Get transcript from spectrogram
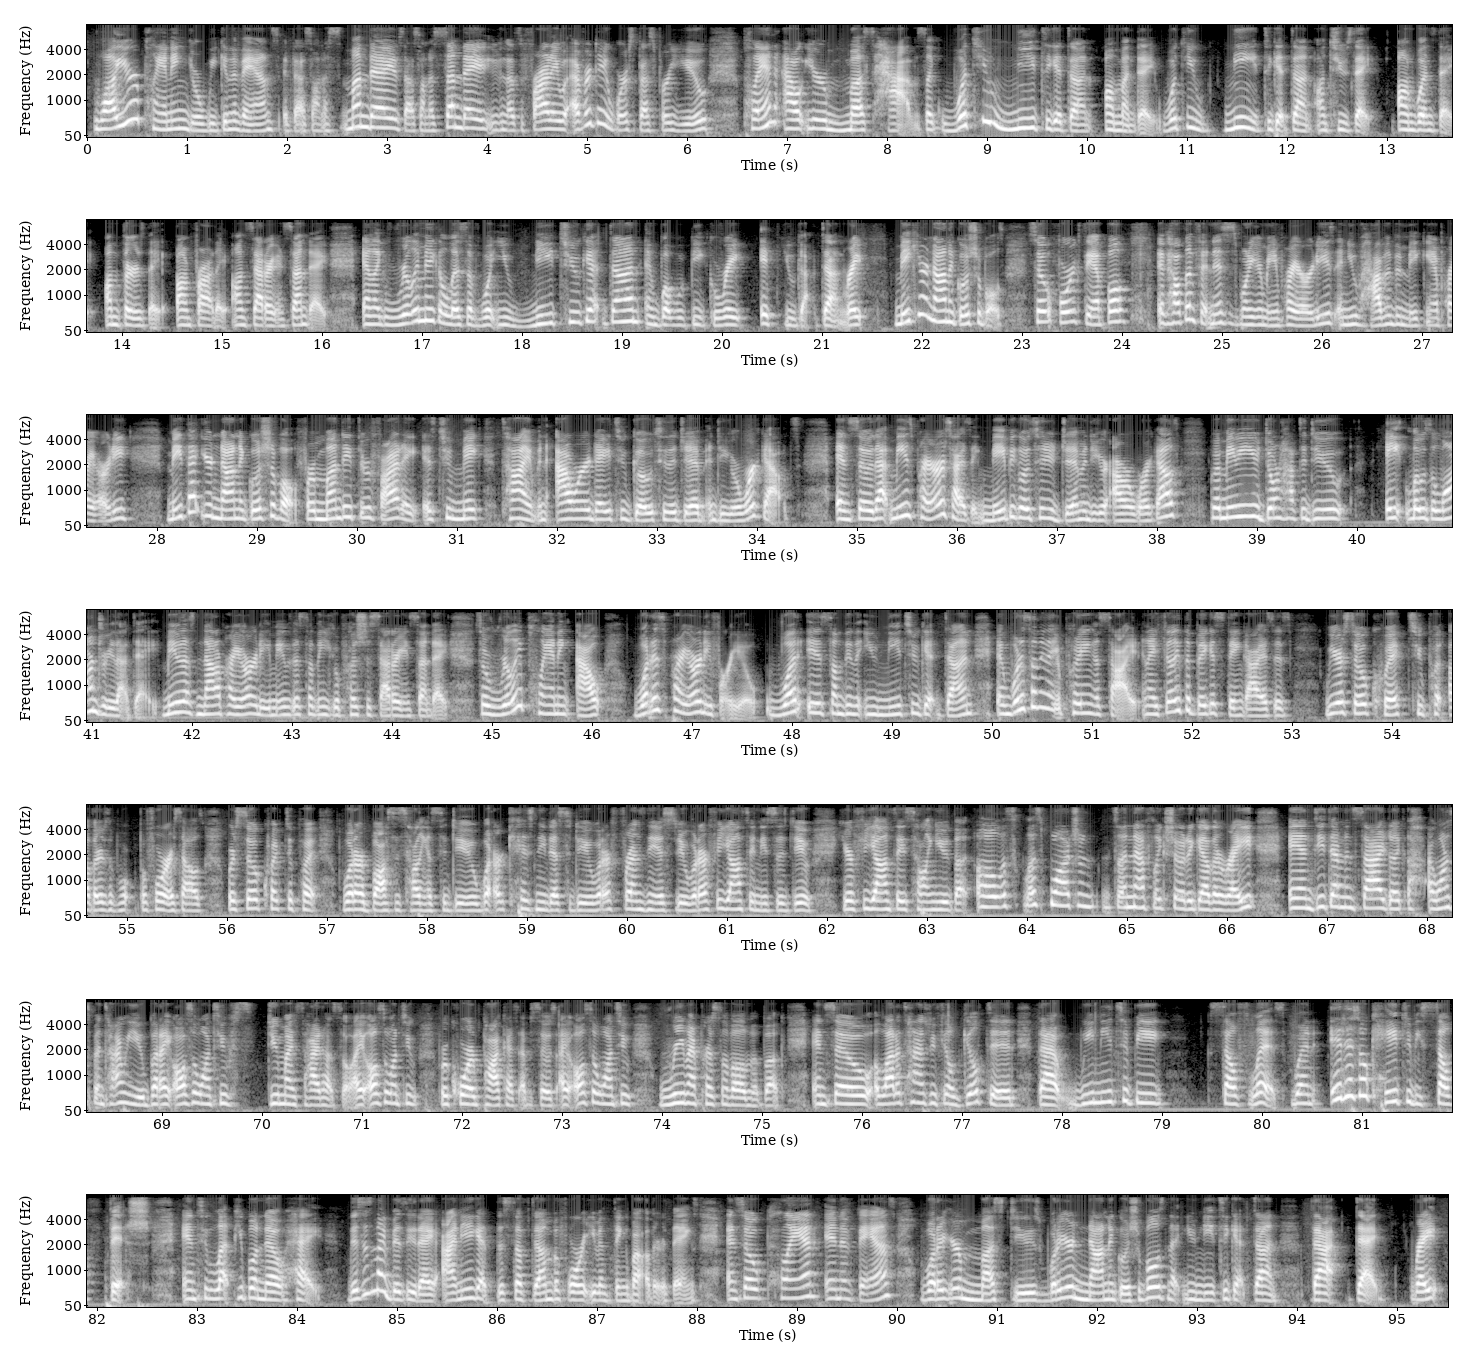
while you're planning your week in advance, if that's on a Monday, if that's on a Sunday, even that's a Friday, whatever day works best for you, plan out your must haves. Like, what do you need to get done on Monday? What do you need to get done on Tuesday? On Wednesday, on Thursday, on Friday, on Saturday, and Sunday. And like really make a list of what you need to get done and what would be great if you got done, right? Make your non negotiables. So, for example, if health and fitness is one of your main priorities and you haven't been making a priority, make that your non negotiable for Monday through Friday is to make time, an hour a day to go to the gym and do your workouts. And so that means prioritizing. Maybe go to the gym and do your hour workouts, but maybe you don't have to do eight loads of laundry that day. Maybe that's not a priority. Maybe that's something you could push to Saturday and Sunday. So, really planning out what is priority for you? What is something that you need to get done? And what is something that you're putting aside? And I feel like the biggest thing, guys, is we are so quick to put others before ourselves. We're so quick to put what our boss is telling us to do, what our kids need us to do, what our friends need us to do, what our fiance needs to do. Your fiance is telling you that, oh, let's let's watch a, Netflix show together, right? And deep down inside, you're like, I want to spend time with you, but I also want to do my side hustle. I also want to record podcast episodes. I also want to read my personal development book. And so a lot of times we feel guilted that we need to be selfless when it is okay to be selfish and to let people know, hey, this is my busy day. I need to get this stuff done before I even think about other things. And so plan in advance what are your must do's, what are your non negotiables that you need to get done that day, right?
